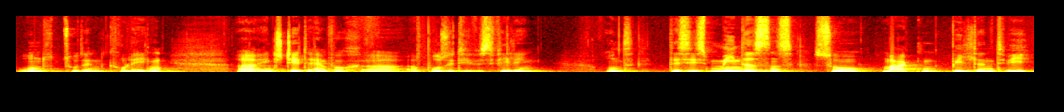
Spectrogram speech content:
und zu den Kollegen äh, entsteht einfach äh, ein positives Feeling. Und das ist mindestens so markenbildend wie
